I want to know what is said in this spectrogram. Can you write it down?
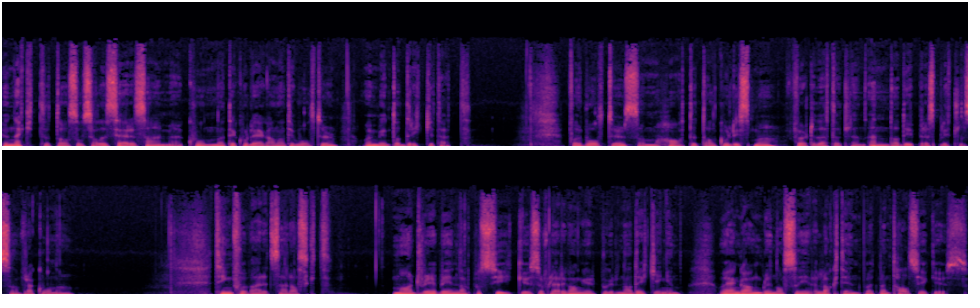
Hun nektet å sosialisere seg med konene til kollegaene til Walter, og hun begynte å drikke tett. For Walter, som hatet alkoholisme, førte dette til en enda dypere splittelse fra kona. Ting forverret seg raskt. Marjorie ble innlagt på sykehuset flere ganger av drikkingen, og en gang ble hun også lagt inn på et mentalsykehus.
